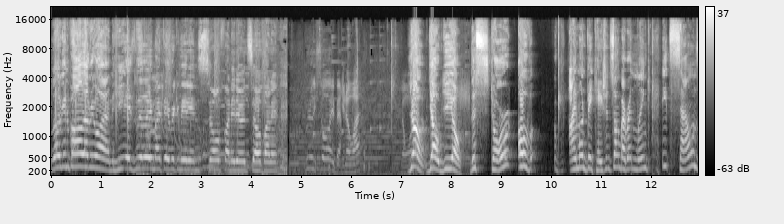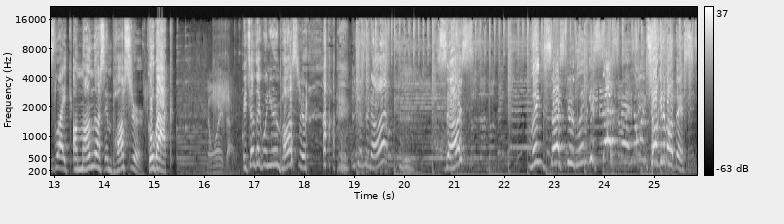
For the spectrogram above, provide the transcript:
Logan Paul, everyone! He is literally my favorite comedian. So funny, dude. So funny. Really sorry about You know what? Yo, yo, yo, yo. The start of I'm on Vacation song by Rhett and Link, it sounds like Among Us Imposter. Go back. Don't worry about it. It sounds like when you're imposter. it does it not? Sus? Link sus, dude. Link is sus, man. No one's talking about this.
